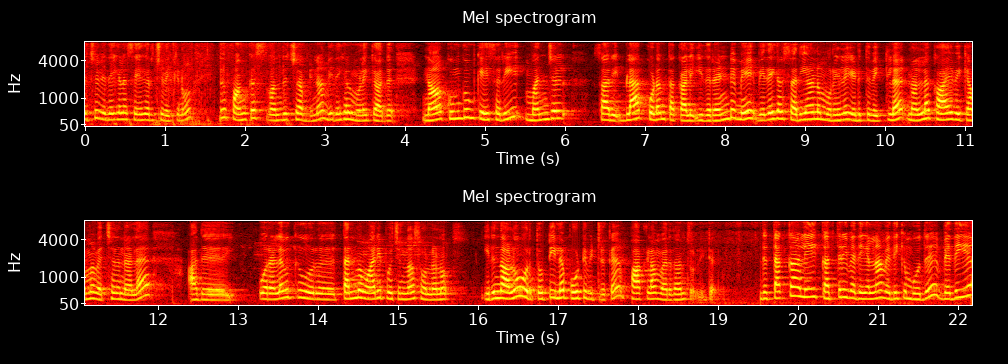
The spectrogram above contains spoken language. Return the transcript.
வச்சு விதைகளை சேகரித்து வைக்கணும். இது ஃபங்கஸ் வந்துச்சு அப்படின்னா விதைகள் முளைக்காது. நான் குங்கும் கேசரி மஞ்சள் சாரி பிளாக் குடம் தக்காளி இது ரெண்டுமே விதைகள் சரியான முறையில் எடுத்து வைக்கல. நல்லா காய வைக்காமல் வச்சதுனால அது ஓரளவுக்கு ஒரு தன்மை மாறி போச்சுன்னு தான் சொல்லணும். இருந்தாலும் ஒரு தொட்டியில் போட்டு விட்டுருக்கேன். பார்க்கலாம் வருதான்னு சொல்லிட்டு. இந்த தக்காளி கத்திரி விதைகள்லாம் விதைக்கும் போது விதையை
